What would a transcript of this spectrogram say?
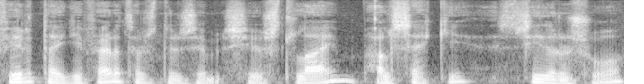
fyrirtæki ferðarþjónustunni sem séu slæm, alls ekki, síður en svo.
